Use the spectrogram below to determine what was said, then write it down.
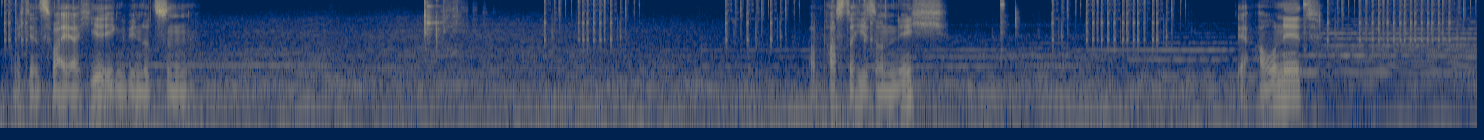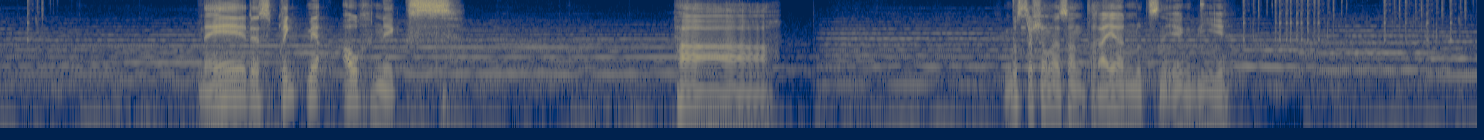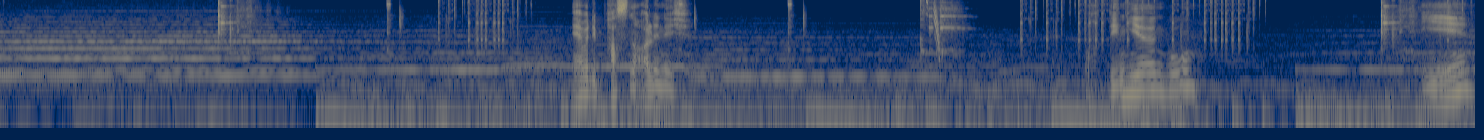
Kann ich den Zweier hier irgendwie nutzen? Passt er hier so nicht. Der auch nicht. Nee, das bringt mir auch nichts. Ha. Ich muss da schon mal so einen Dreier nutzen irgendwie. Ja, aber die passen alle nicht. Auch den hier irgendwo? E.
